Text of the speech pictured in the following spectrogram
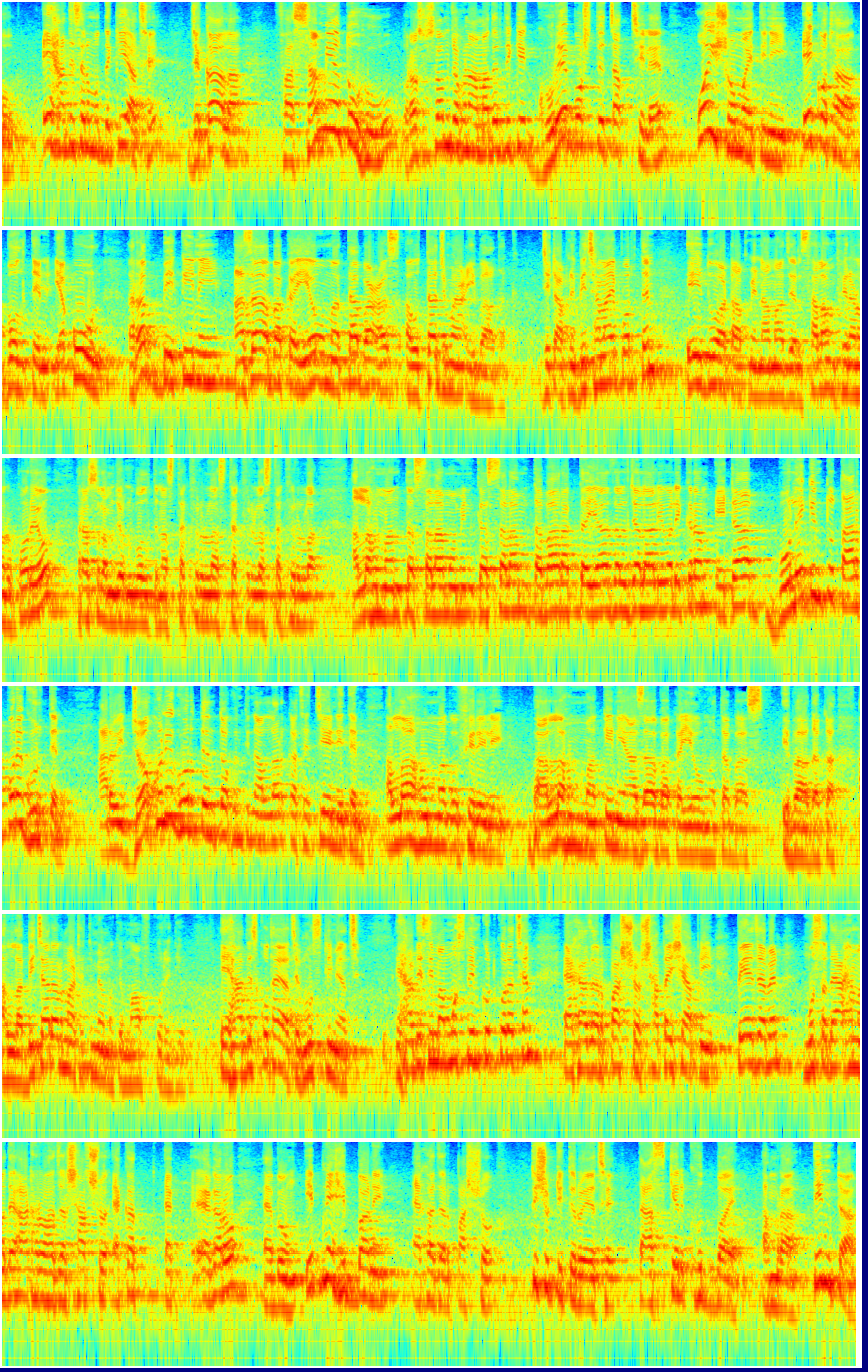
এই হাদিসের মধ্যে কি আছে? যে কালা, ফাসামিয়তহু রাসুসলাম যখন আমাদের দিকে ঘুরে বসতে চাচ্ছিলেন, ওই সময় তিনি এ কথা বলতেন, ইয়াকুল, রব্বি কিনি আজাবাকা ইয়ৌমা তাবাস আও তাজমা ইবাদাক যেটা আপনি বিছানায় পড়তেন, এই দোয়াটা আপনি নামাজের সালাম ফেরানোর পরেও রাসুলাম যখন বলতেন আস্তাক ফিরুল্লাহ আস্তাক ফিরুল্লাহ আস্তাক ফিরুল্লাহ আল্লাহ মান্তাসালাম কাসালাম তাবারাক্তা ইয়াজ আল জালালি ওয়াল ইকরাম এটা বলে কিন্তু তারপরে ঘুরতেন। আর ওই যখনই ঘুরতেন, তখন তিনি আল্লাহর কাছে চেয়ে নিতেন আল্লাহ হুম্মা গো ফিরেলি বা আল্লাহ হুম্মা কিনি আজাবাকা ইয়ৌমা তাবাস ইবাদাকা। আল্লাহ বিচারার মাঠে তুমি আমাকে মাফ করে দিও। এই হাদিস কোথায় আছে? মুসলিমে আছে। এই হাদিস ইমাম মুসলিম কোট করেছেন। এক হাজার পাঁচশো সাতাইশে আপনি পেয়ে যাবেন। মুসাদে আহমদে আঠারো হাজার সাতশো এগারো এবং ইবনে হিব্বানে এক হাজার পাঁচশো তেষট্টিতে রয়েছে। তা আজকের খুদ্বায় আমরা তিনটা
